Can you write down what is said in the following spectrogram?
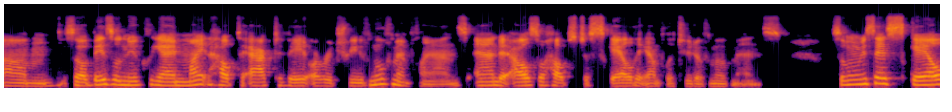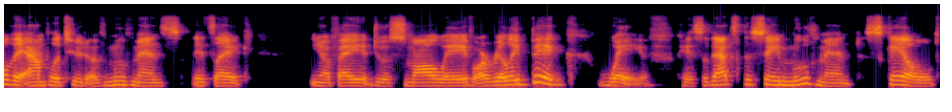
Um, so basal nuclei might help to activate or retrieve movement plans, and it also helps to scale the amplitude of movements. So when we say scale the amplitude of movements, it's like, you know, if I do a small wave or a really big wave. Okay, so that's the same movement scaled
